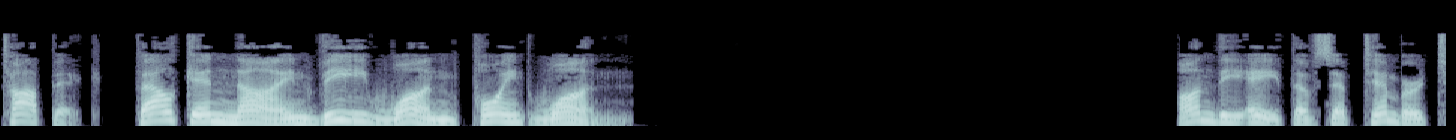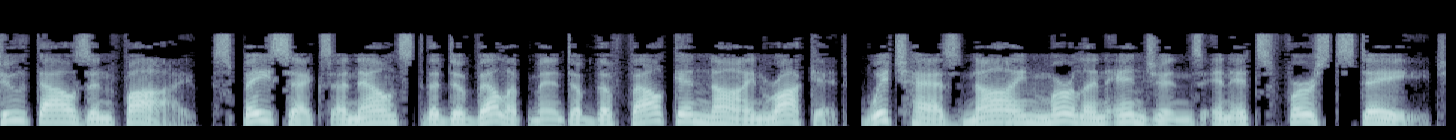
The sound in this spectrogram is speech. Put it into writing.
Topic Falcon 9 V1.1 On 8 September 2005, SpaceX announced the development of the Falcon 9 rocket, which has nine Merlin engines in its first stage.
